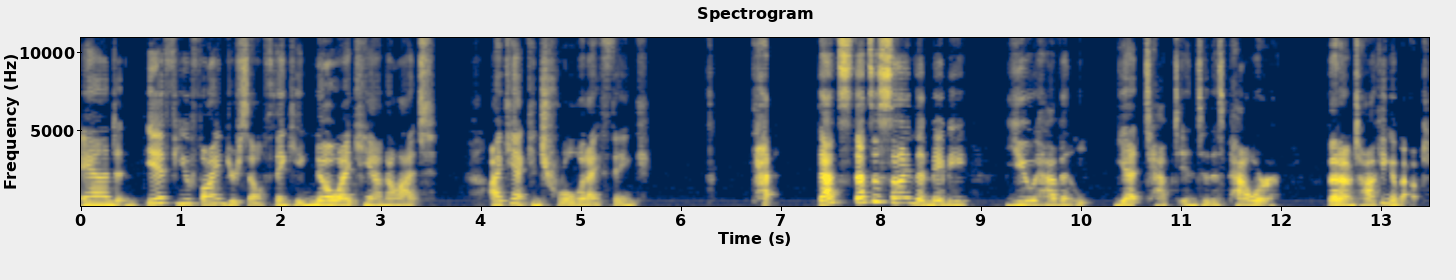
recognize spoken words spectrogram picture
And if you find yourself thinking, no, I cannot, I can't control what I think, that, that's that's a sign that maybe you haven't yet tapped into this power that I'm talking about.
